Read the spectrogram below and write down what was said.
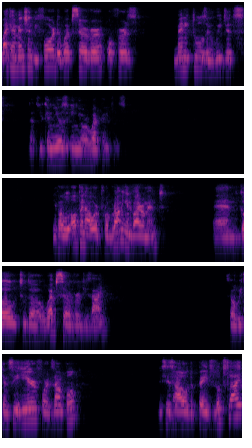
Like I mentioned before, the web server offers many tools and widgets that you can use in your web pages. If I will open our programming environment and go to the web server design, so we can see here, for example, this is how the page looks like.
